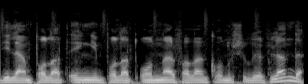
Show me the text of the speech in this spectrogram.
Dilan Polat, Engin Polat onlar falan konuşuluyor falan da.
